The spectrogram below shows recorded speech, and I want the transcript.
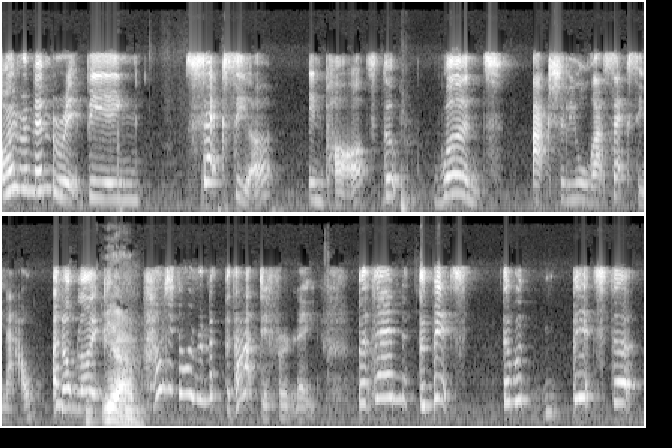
I remember it being sexier in parts that weren't actually all that sexy now, and I'm like, Yeah. how did I remember that differently? But then the bits there were bits that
